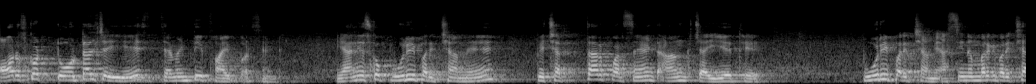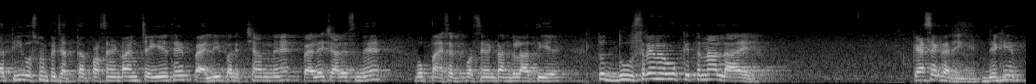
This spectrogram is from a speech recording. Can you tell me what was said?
और उसको टोटल चाहिए सेवेंटी फाइव परसेंट यानी उसको पूरी परीक्षा में पिछहत्तर परसेंट अंक चाहिए थे। पूरी परीक्षा में 80 नंबर की परीक्षा थी, उसमें पचहत्तर परसेंट अंक चाहिए थे। पहली परीक्षा में, पहले 40 में वो पैंसठ परसेंट अंक लाती है। तो दूसरे में वो कितना लाए? कैसे करेंगे? देखिए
